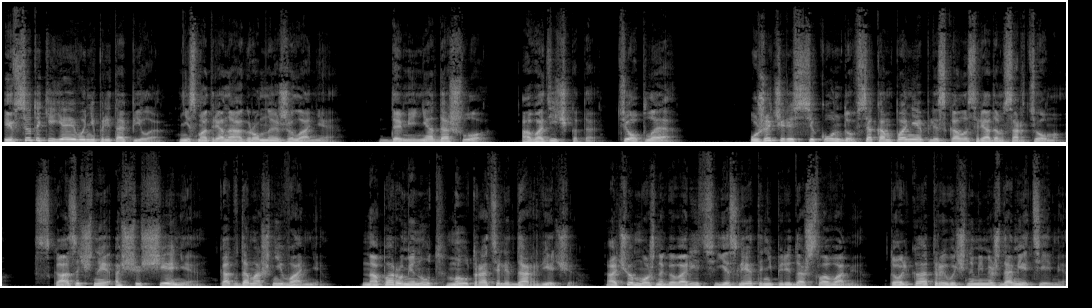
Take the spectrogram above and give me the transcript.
И все-таки я его не притопила, несмотря на огромное желание. До меня дошло. А водичка-то теплая. Уже через секунду вся компания плескалась рядом с Артемом. Сказочные ощущения, как в домашней ванне. На пару минут мы утратили дар речи. О чем можно говорить, если это не передашь словами? Только отрывочными междометиями.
